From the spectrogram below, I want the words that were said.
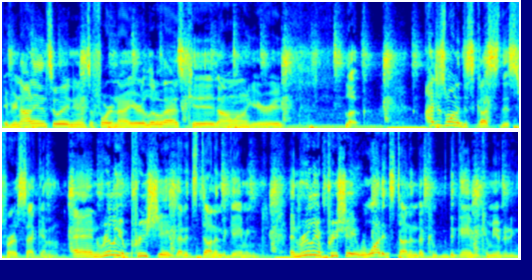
If you're not into it and you're into Fortnite, you're a little ass kid, I don't want to hear it. Look, I just want to discuss this for a second and really appreciate that it's done in the gaming and really appreciate what it's done in the, com- the gaming community.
